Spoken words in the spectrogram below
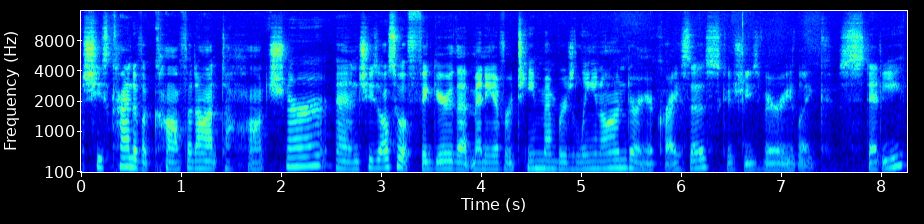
She's kind of a confidant to Hotchner, and she's also a figure that many of her team members lean on during a crisis because she's very like steady.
